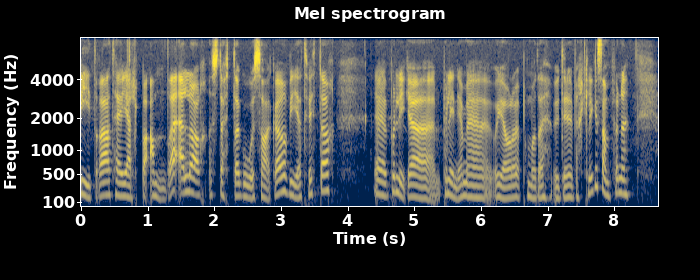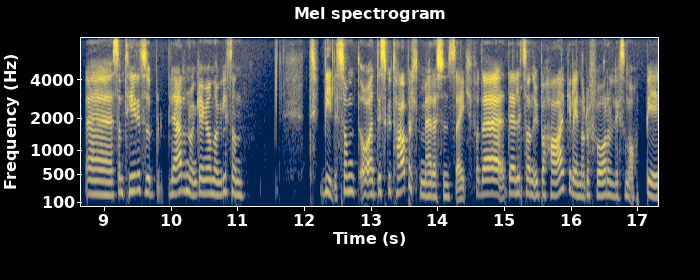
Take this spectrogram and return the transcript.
bidra til å hjelpe andre, eller støtte gode saker via Twitter. eh, På, like, på linje med å gjøre det på en måte ute i det virkelige samfunnet. Eh, samtidig så blir det noen ganger noe litt sånn tvilsomt og diskutabelt med det, syns jeg. For det, det er litt sånn ubehagelig når du får det liksom opp i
